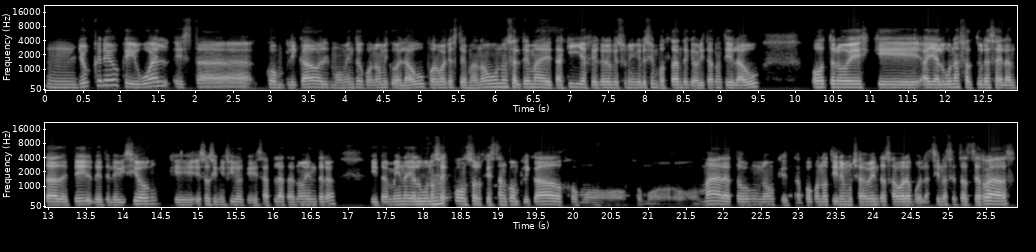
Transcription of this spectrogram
Mm, yo creo que igual está complicado el momento económico de la U por varios temas, ¿no? Uno es el tema de taquillas, que creo que es un ingreso importante que ahorita no tiene la U. Otro es que hay algunas facturas adelantadas de, de televisión, que eso significa que esa plata no entra. Y también hay algunos sponsors que están complicados, como, como Marathon, ¿no? que tampoco no tiene muchas ventas ahora porque las tiendas están cerradas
